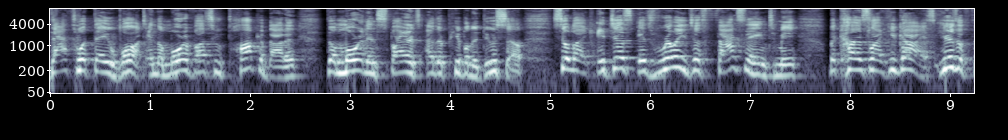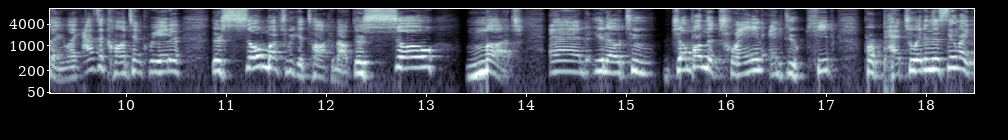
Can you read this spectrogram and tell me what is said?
That's what they want. And the more of us who talk about it, the more it inspires other people to do so. So like, it just, it's really just fascinating to me because like, you guys, here's the thing, like as a content creator, there's so much we could talk about. There's so much. And, you know, to jump on the train and to keep perpetuating this thing, like,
